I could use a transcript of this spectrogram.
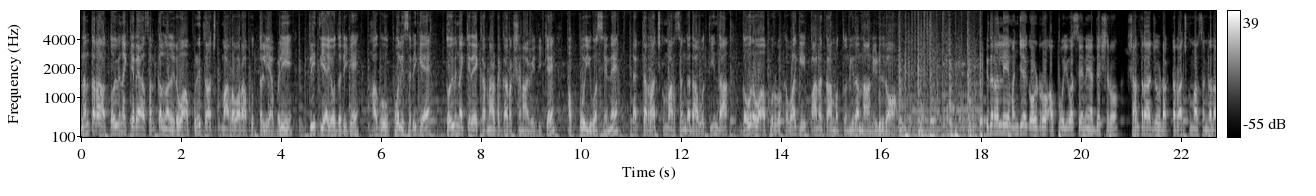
ನಂತರ ತೋವಿನಕೆರೆಯ ಸರ್ಕಲ್ನಲ್ಲಿರುವ ಪುನೀತ್ ರಾಜ್ಕುಮಾರ್ ಅವರ ಪುತ್ಥಳಿಯ ಬಳಿ ಪ್ರೀತಿಯ ಯೋಧರಿಗೆ ಹಾಗೂ ಪೊಲೀಸರಿಗೆ ತೋವಿನಕೆರೆ ಕರ್ನಾಟಕ ರಕ್ಷಣಾ ವೇದಿಕೆ, ಅಪ್ಪು ಯುವ ಸೇನೆ, ಡಾಕ್ಟರ್ ರಾಜ್ಕುಮಾರ್ ಸಂಘದ ವತಿಯಿಂದ ಗೌರವ ಪೂರ್ವಕವಾಗಿ ಪಾನಕ ಮತ್ತು ನೀರನ್ನ ನೀಡಿದರು. ಇದರಲ್ಲಿ ಮಂಜೇಗೌಡರು, ಅಪ್ಪು ಯುವ ಸೇನೆ ಅಧ್ಯಕ್ಷರು, ಶಾಂತರಾಜು, ಡಾಕ್ಟರ್ ರಾಜ್ಕುಮಾರ್ ಸಂಘದ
